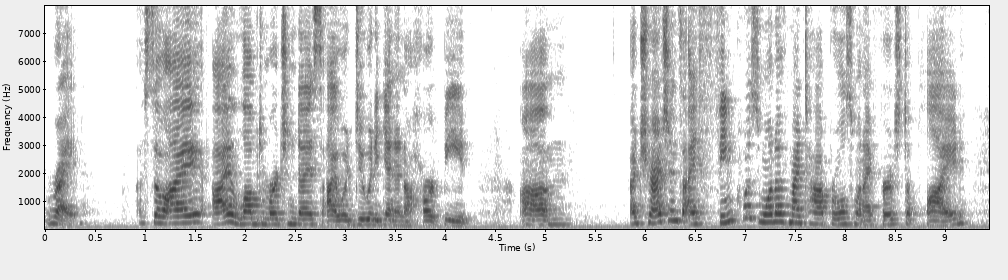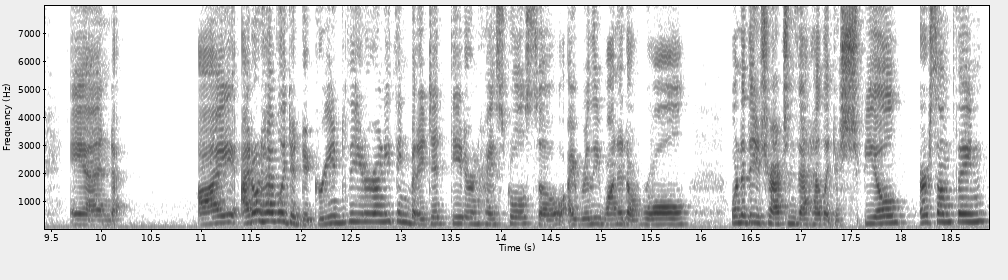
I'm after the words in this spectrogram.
Right. So I, I loved merchandise. I would do it again in a heartbeat. Um, attractions, I think, was one of my top roles when I first applied. And I I don't have like a degree in theater or anything, but I did theater in high school, so I really wanted a role, one of the attractions that had like a spiel or something.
